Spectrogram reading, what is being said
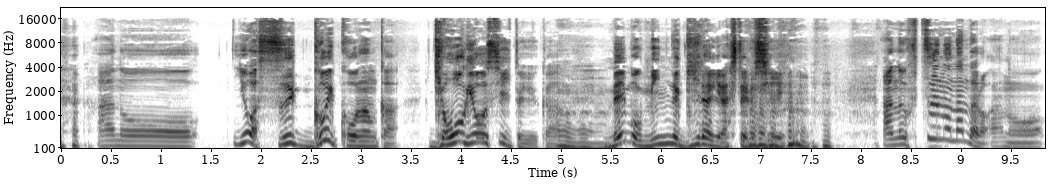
あのー要はすっごいこうなんか、行々しいというか、うんうんうん目もみんなギラギラしてるし、あの、普通のなんだろう、あの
